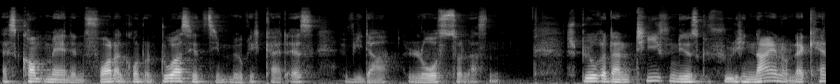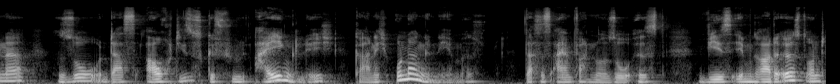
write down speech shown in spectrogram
Es kommt mehr in den Vordergrund und du hast jetzt die Möglichkeit, es wieder loszulassen. Spüre dann tief in dieses Gefühl hinein und erkenne so, dass auch dieses Gefühl eigentlich gar nicht unangenehm ist. Dass es einfach nur so ist, wie es eben gerade ist und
